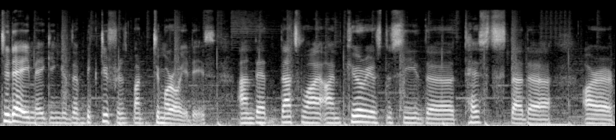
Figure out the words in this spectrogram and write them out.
today making the big difference, but tomorrow it is. And that, that's why I'm curious to see the tests that uh, are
